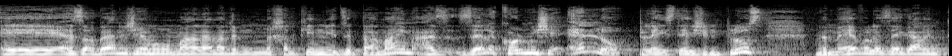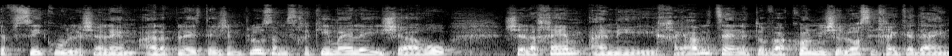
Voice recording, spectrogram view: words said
אה, אז הרבה אנשים אמרו, מה, למה אתם מחלקים לי את זה פעמיים? אז זה לכל מי שאין לו פלייסטיישן פלוס, ומעבר לזה, גם אם תפסיקו לשלם על הפלייסטיישן פלוס, המשחקים האלה יישארו שלכם. אני חייב לציין לטובה, כל מי שלא שיחק עדיין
